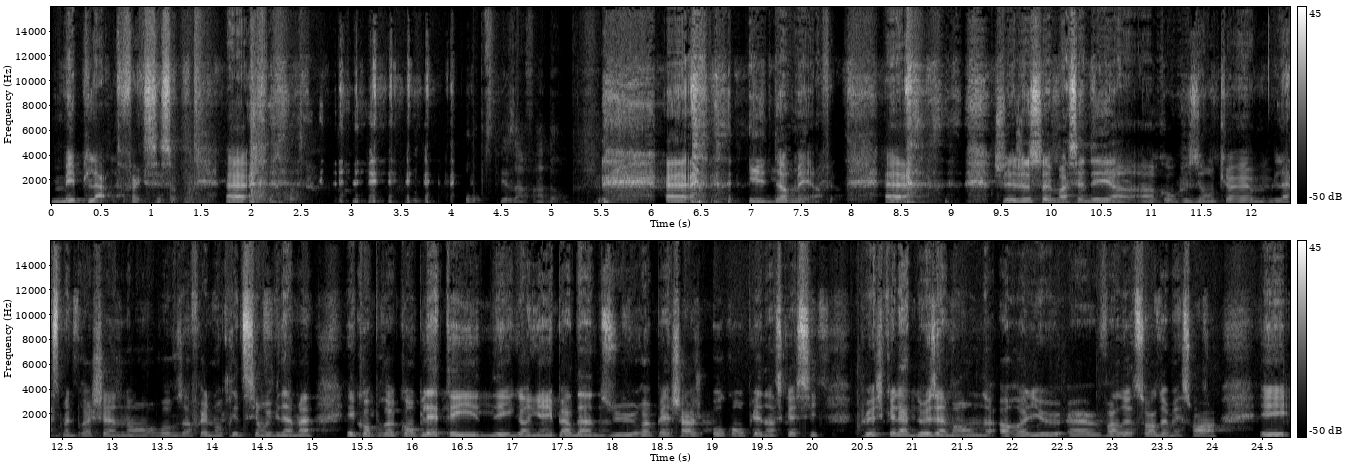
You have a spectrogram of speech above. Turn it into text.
mais plate. Fait que c'est ça. Euh... les enfants dorment. Euh, il dormait, en fait. Euh, je vais juste mentionner en, conclusion que euh, la semaine prochaine, on va vous offrir une autre édition, évidemment, et qu'on pourra compléter des gagnants et perdants du repêchage au complet dans ce cas-ci, puisque la deuxième ronde aura lieu vendredi soir, demain soir, et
